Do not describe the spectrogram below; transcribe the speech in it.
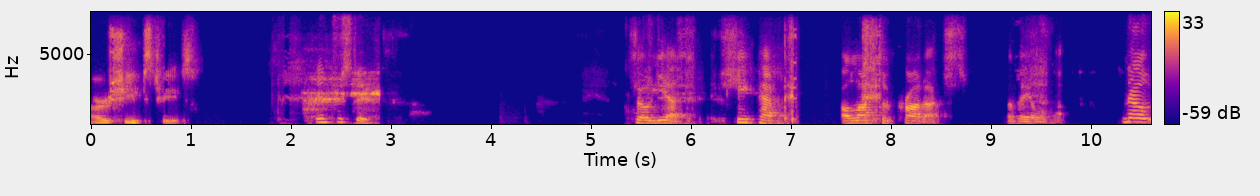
are sheep's cheese. interesting. So yes, sheep have a lots of products available. Now,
